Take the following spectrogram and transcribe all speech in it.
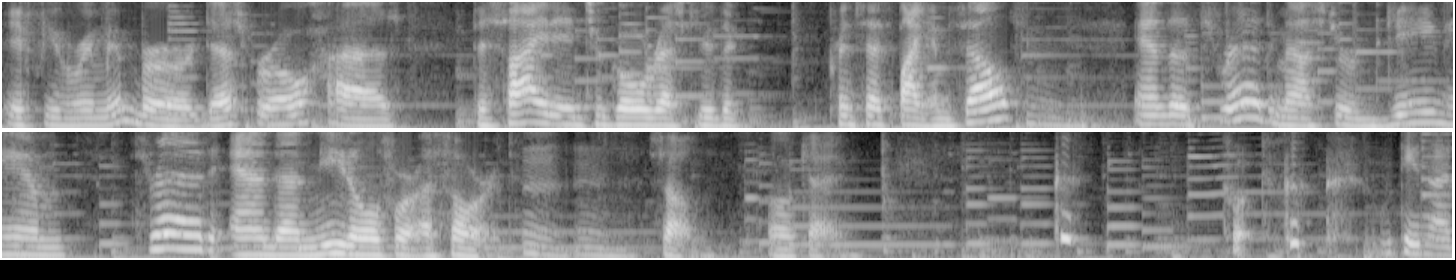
if you remember, Despereaux has decided to go rescue the princess by himself. Mm and the thread master gave him thread and a needle for a sword. Mm-hmm. So, okay. Cook. Cook. Cook っていうのは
